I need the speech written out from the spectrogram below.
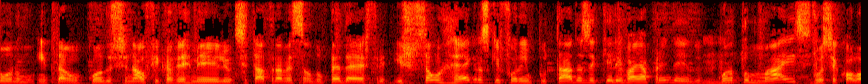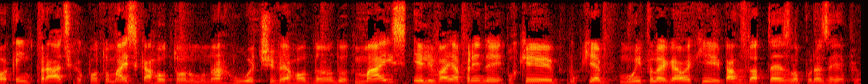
autônomo. Então, quando o sinal fica vermelho, se está atravessando um pedestre, isso são regras que foram imputadas e que ele vai aprendendo. Uhum. Quanto mais você coloca em prática, quanto mais carro autônomo na rua estiver rodando, mais ele vai aprender. Porque o que é muito legal é que carros da Tesla, por exemplo,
